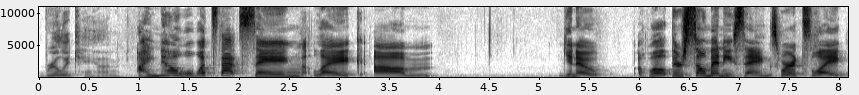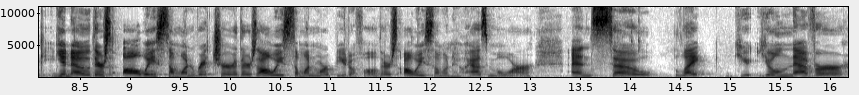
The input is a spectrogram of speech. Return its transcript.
really can. I know. Well, what's that saying? Like, um, you know, well, there's so many sayings where it's like, you know, there's always someone richer, there's always someone more beautiful, there's always someone who has more. And so, like, you, you'll never,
